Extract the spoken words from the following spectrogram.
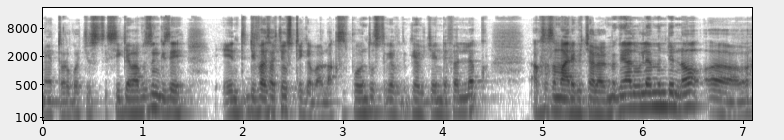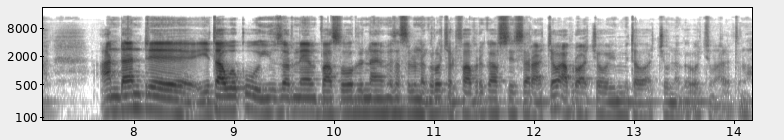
ኔትወርኮች ውስጥ ሲገባ ብዙን ጊዜ device ኣቸው ውስጥ ይገባሉ። access point ውስጥ ገብቼ እንደፈለግኩ access ማድረግ ይቻላል። ምክንያቱም ለምንድን ነው አንዳንድ የታወቁ user name password እና የመሳሰሉ ነገሮች አሉ። ፋብሪካ ውስጥ ሲሰራቸው አብሯቸው የሚተዋቸው ነገሮች ማለት ነው።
